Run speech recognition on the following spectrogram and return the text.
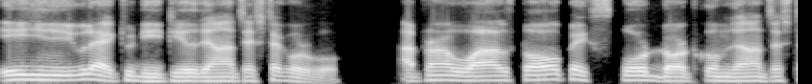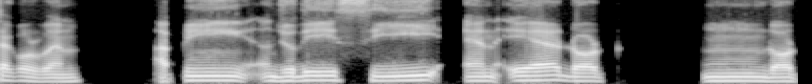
এই জিনিসগুলো একটু ডিটেল জানার চেষ্টা করব। আপনারা world top export dot com জানার চেষ্টা করবেন। আপনি যদি C N air dot dot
